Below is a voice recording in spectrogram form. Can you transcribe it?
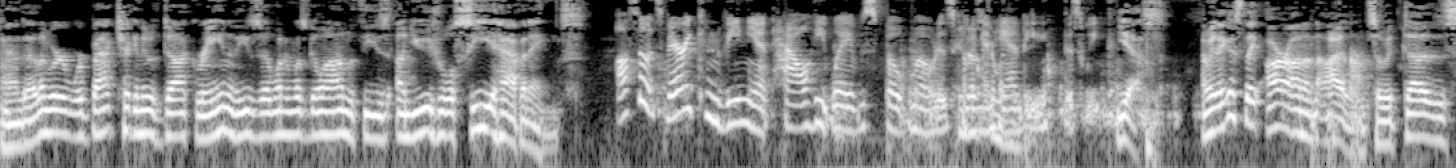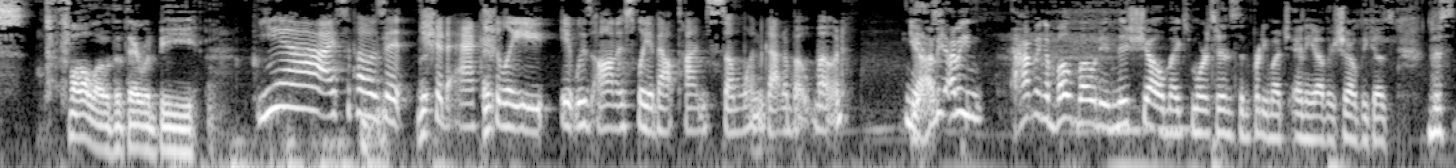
And uh, then we're we're back checking in with Doc Green, and he's uh, wondering what's going on with these unusual sea happenings. Also, it's very convenient how Heatwave's boat mode is coming in come in handy this week. Yes, I mean I guess they are on an island, so it does follow that there would be. Yeah, I suppose it should actually, it was honestly about time someone got a boat mode. Yeah, Yes. I mean, I mean, having a boat mode in this show makes more sense than pretty much any other show because this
